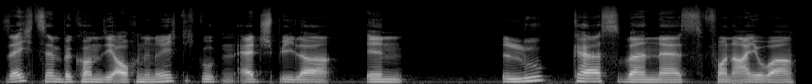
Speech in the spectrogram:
16 bekommen sie auch einen richtig guten Edge-Spieler in Lucas Van Ness von Iowa.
